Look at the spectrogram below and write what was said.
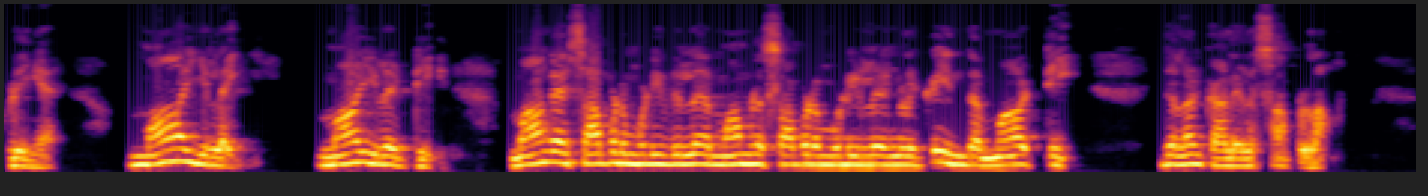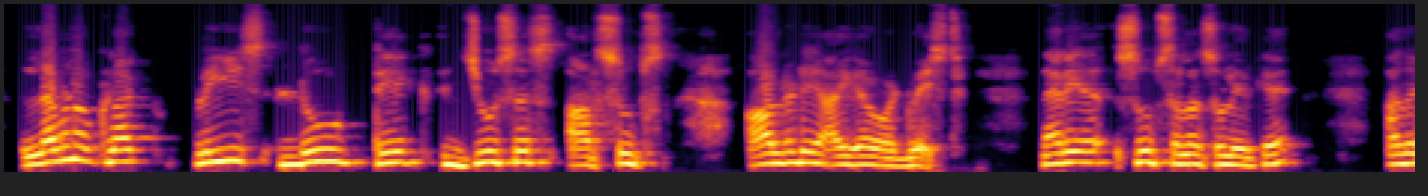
குடிங்க. மா இலை. மா இலை டீ. மாங்காய் சாப்பிட முடியுதில்ல மாம்பழம் சாப்பிட முடியல எங்களுக்கு இந்த மா டீ. இதெல்லாம் காலையில் சாப்பிடலாம். Eleven o'clock please to take juices or soups already I have advised நிறைய சூப்ஸ் எல்லாம் சொல்லியிருக்கேன். அது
